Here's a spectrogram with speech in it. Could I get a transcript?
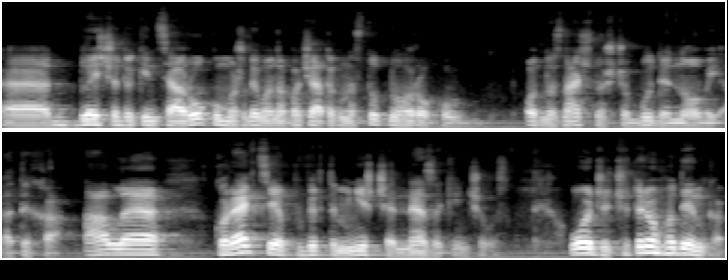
е, ближче до кінця року, можливо, на початок наступного року, однозначно, що буде новий АТХ. Але корекція, повірте мені, ще не закінчилась. Отже, 4 годинка.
